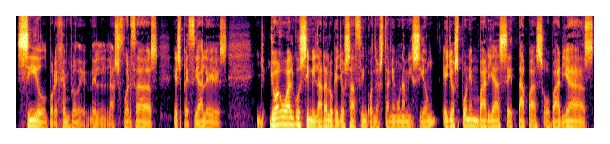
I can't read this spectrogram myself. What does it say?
SEAL, por ejemplo, de, de las fuerzas especiales. Yo, yo, hago algo similar a lo que ellos hacen cuando están en una misión. Ellos ponen varias etapas o varias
